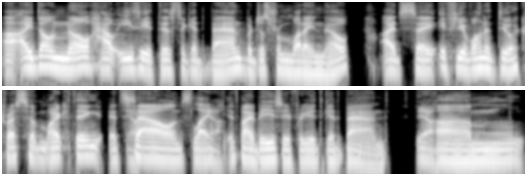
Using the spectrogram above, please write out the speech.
uh, I don't know how easy it is to get banned, but just from what I know, I'd say if you want to do aggressive marketing, it Yeah. sounds like Yeah. it might be easier for you to get banned Yeah. um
